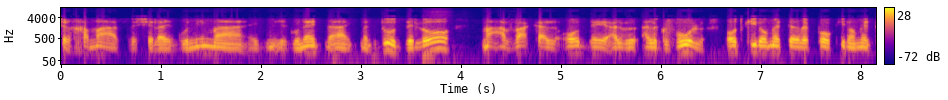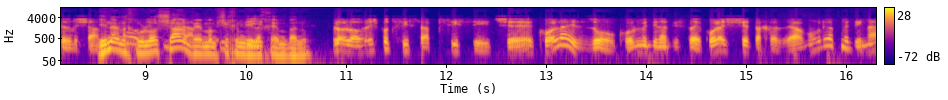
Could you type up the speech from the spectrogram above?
של חמאס ושל הארגונים, ארגוני ההתנגדות, זה לא מאבק על עוד, על, על גבול, עוד קילומטר לפה, קילומטר לשם. הנה, אנחנו לא שם והם ממשיכים להילחם בנו. לא, לא, יש פה תפיסה בסיסית שכל האזור, כל מדינת ישראל, כל השטח הזה אמור להיות מדינה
